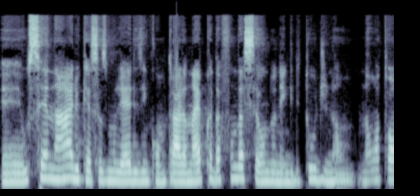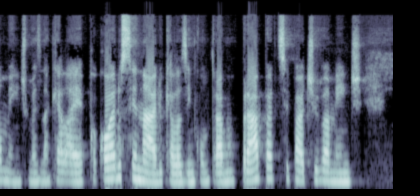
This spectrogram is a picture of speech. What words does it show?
é, o cenário que essas mulheres encontraram na época da fundação do Negritude, não, não atualmente, mas naquela época, qual era o cenário que elas encontravam para participar ativamente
